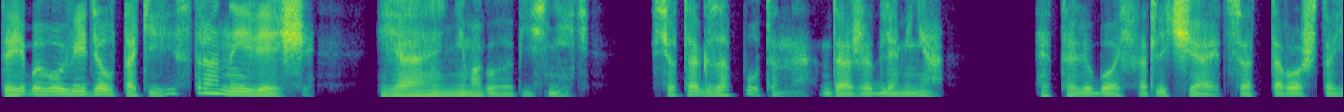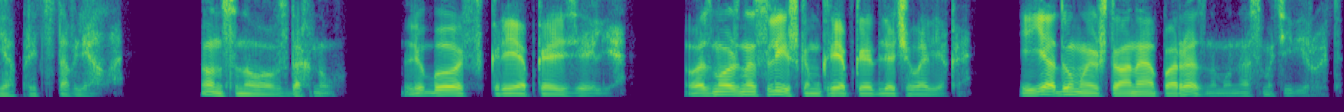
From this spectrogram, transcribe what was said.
ты бы увидел такие странные вещи. Я не могу объяснить. Все так запутанно, даже для меня. Эта любовь отличается от того, что я представляла». Он снова вздохнул. Любовь — крепкое зелье. Возможно, слишком крепкое для человека. И я думаю, что она по-разному нас мотивирует.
